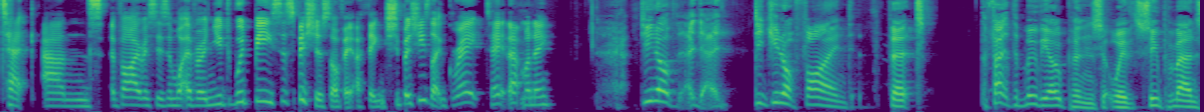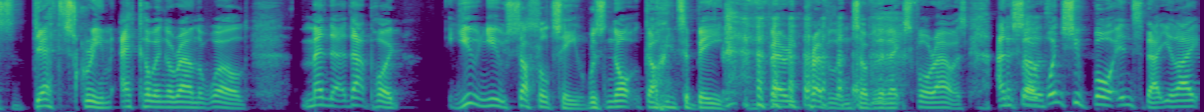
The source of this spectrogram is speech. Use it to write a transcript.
tech and viruses and whatever, and you would be suspicious of it. I think. She, but she's like, great, take that money. Do you not? uh, Did you not find that the fact the movie opens with Superman's death scream echoing around the world meant that at that point you knew subtlety was not going to be very prevalent over the next four hours. And Of so course. once you've bought into that, you're like,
